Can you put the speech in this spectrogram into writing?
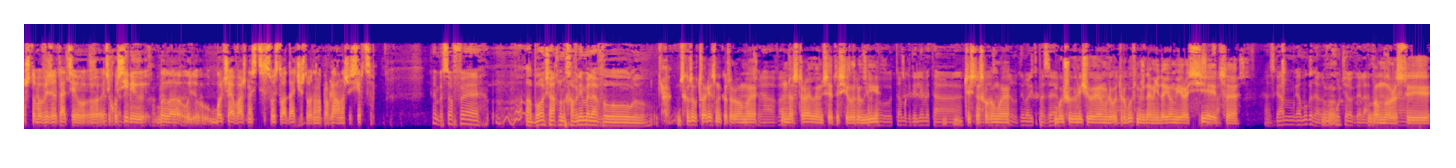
чтобы в результате э, этих усилий была большая важность свойства отдачи, чтобы она направляла наше сердце. Сказал Творец, на которого мы настраиваемся, это сила любви. То есть, насколько мы больше увеличиваем эту любовь между нами, не даем ей рассеяться во множестве.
